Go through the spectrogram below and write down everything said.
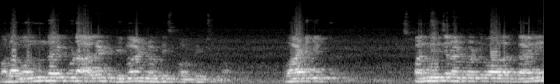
వాళ్ళందరికీ కూడా ఆల్రెడీ డిమాండ్ నోటీస్ పంపించున్నాం. వాటికి స్పందించినటువంటి వాళ్ళకి కానీ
